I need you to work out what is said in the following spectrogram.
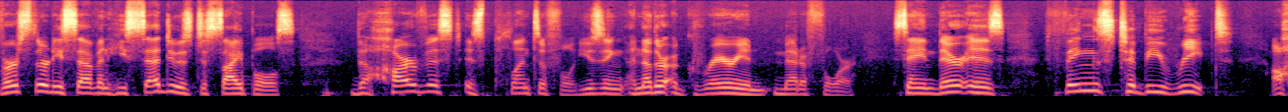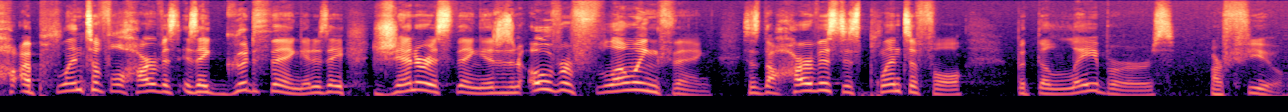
Verse 37, he said to his disciples, The harvest is plentiful, using another agrarian metaphor, saying there is things to be reaped. A, a, plentiful harvest is a good thing. It is a generous thing. It is an overflowing thing. Says the harvest is plentiful, but the laborers are few.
